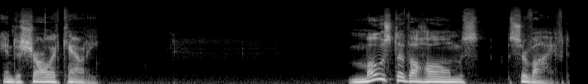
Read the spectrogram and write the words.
into Charlotte County. Most of the homes survived.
